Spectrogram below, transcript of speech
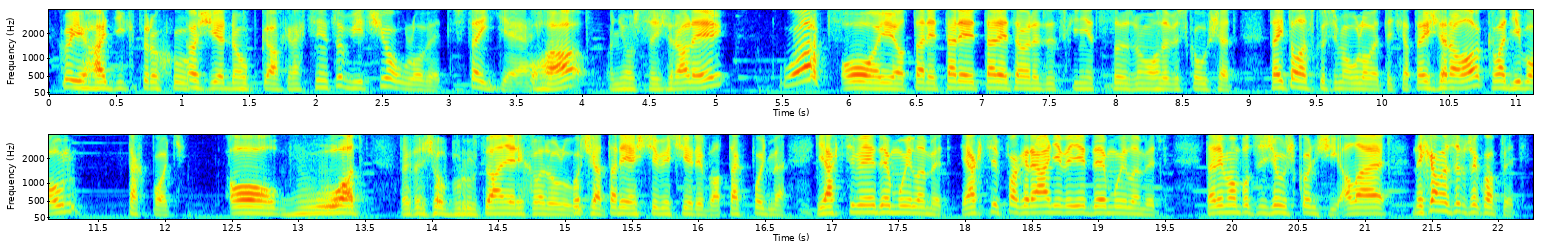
Takový hadík trochu. Až jednohubka. Já chci něco většího ulovit. Co tady děje? Oha, oni ho sežrali? What? O oh, jo, tady, tady, tady teoreticky něco, co bychom mohli vyzkoušet. Tady tohle zkusíme ulovit teďka. To je žralo, kladivoun. Tak pojď. Oh, what? Tak ten šel brutálně rychle dolů. Počkat, tady je ještě větší ryba, tak pojďme. Já chci vědět, kde je můj limit. Já chci fakt reálně vědět, kde je můj limit. Tady mám pocit, že už končí, ale necháme se překvapit.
